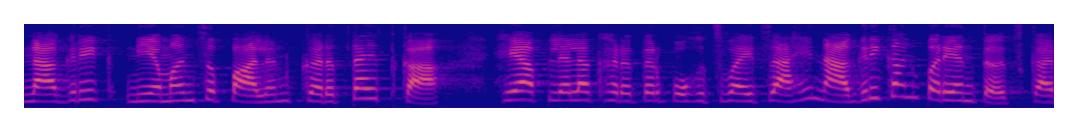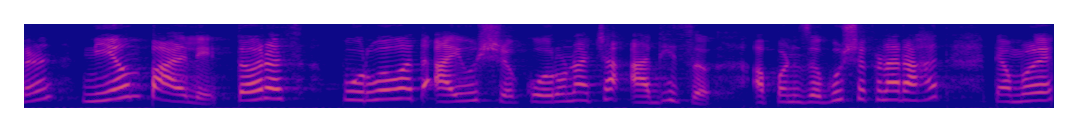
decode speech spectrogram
नागरिक नियमांचं पालन करतायत का हे आपल्याला खरं तर पोहोचवायचं आहे नागरिकांपर्यंतच. कारण नियम पाळले तरच पूर्ववत आयुष्य कोरोनाच्या आधीचं आपण जगू शकणार आहात. त्यामुळे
